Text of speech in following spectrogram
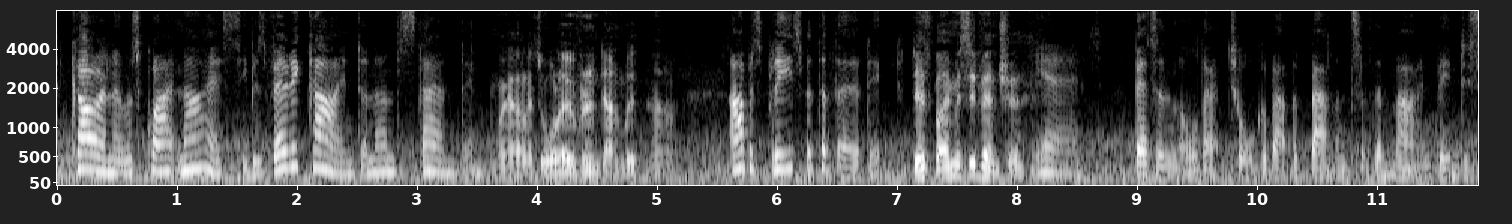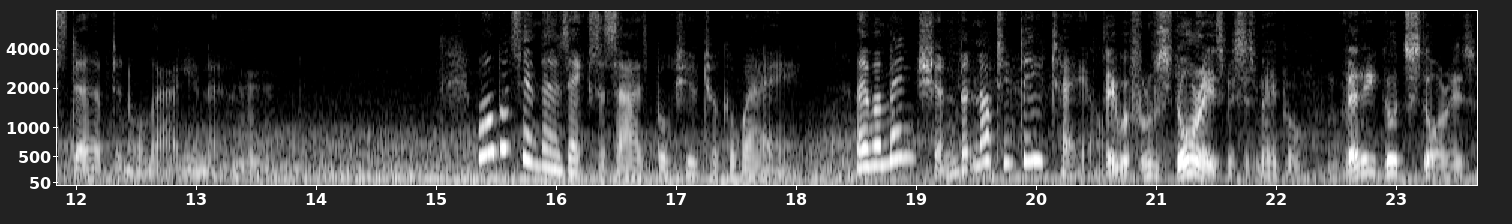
The coroner was quite nice. He was very kind and understanding. Well, it's all over and done with now. I was pleased with the verdict. Death by misadventure? Yes. Better than all that talk about the balance of the mind being disturbed and all that, you know. Hmm. What was in those exercise books you took away? They were mentioned, but not in detail. They were full of stories, Mrs. Maple. Very good stories.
